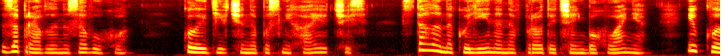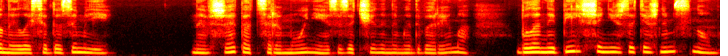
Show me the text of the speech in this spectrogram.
заправлену за вухо, коли дівчина, посміхаючись, стала на коліна навпроти Чень Бохваня і вклонилася до землі. Невже та церемонія за зачиненими дверима була не більше, ніж затяжним сном?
